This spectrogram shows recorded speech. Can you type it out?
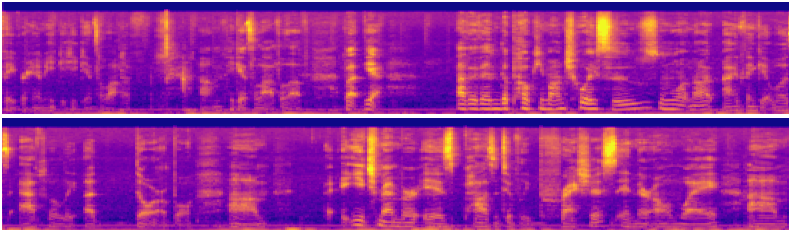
favor him. He, he gets a lot of um, he gets a lot of love. But yeah, other than the Pokemon choices and whatnot, I think it was absolutely adorable. Um, each member is positively precious in their own way. Um,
